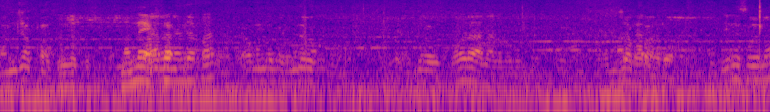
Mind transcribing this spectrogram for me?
ಮಂಜಪ್ಪ ಮೊನ್ನೆ ನೋಡ ನಾನು ಏನು ಸೂರ್ಯ.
